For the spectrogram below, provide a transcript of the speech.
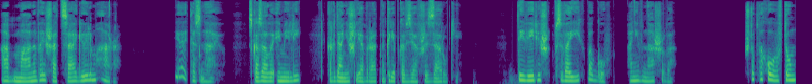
обманываешь отца Гюльмара. — Я это знаю, — сказала Эмили, когда они шли обратно, крепко взявшись за руки. — Ты веришь в своих богов, а не в нашего. Что плохого в том,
